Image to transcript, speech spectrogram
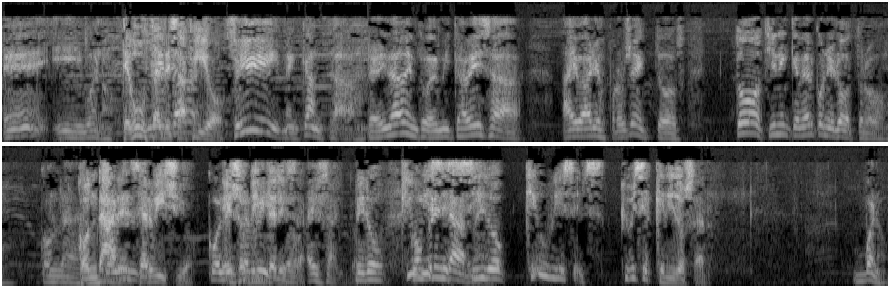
¿eh? Y bueno. ¿Te gusta el desafío? Sí, me encanta. En realidad dentro de mi cabeza hay varios proyectos. Todos tienen que ver con el otro. Con, la, Con dar el- el servicio. Con el Eso te servicio, interesa. Exacto. Pero, ¿qué Con hubiese sido, qué hubieses, qué hubieses querido ser? Bueno,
